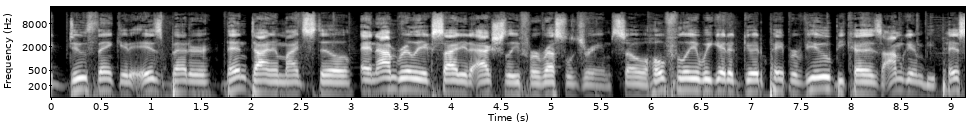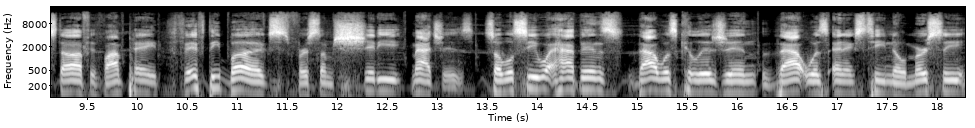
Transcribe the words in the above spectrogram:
Do think it is better than Dynamite still, and I'm really excited actually for WrestleDream. So hopefully we get a good pay per view because I'm gonna be pissed off if I'm paid 50 bucks for some shitty matches. So we'll see what happens. That was Collision. That was NXT No Mercy.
